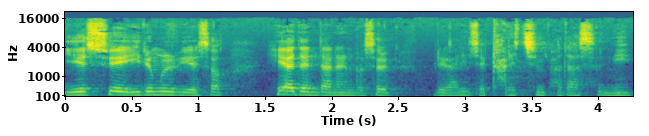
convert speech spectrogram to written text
예수의 이름을 위해서 해야 된다는 것을 우리가 이제 가르침 받았으니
